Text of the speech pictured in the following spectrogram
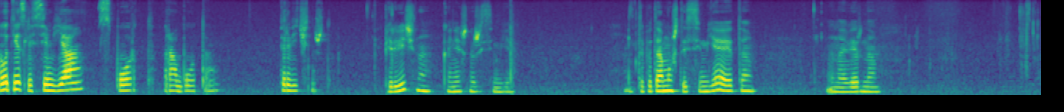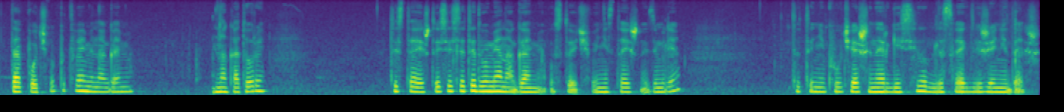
но вот если семья, спорт, работа, первично что? Первично, конечно же, семья. Это потому что семья — это ну, наверное, та почва под твоими ногами, на которой ты стоишь. То есть если ты двумя ногами устойчиво не стоишь на земле, то ты не получаешь энергии и сил для своих движений дальше.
